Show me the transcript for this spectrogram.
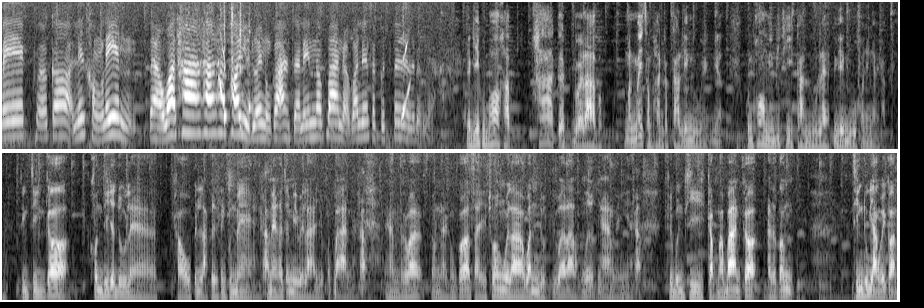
เล็กๆ แล้วก็เล่นของเล่น แต่ว่าถ้าถ้าถ้าพ่ออยู่ด้วยหนูก็อาจจะเล่นนอกบ้านแบบว่าเล่นสกูตเตอร์อะไรแบบเนี้ยค่ะอย่างนี้คุณพ่อครับ ถ้าเกิดเวลาแบบมันไม่สัมพันธ์กับการเลี้ยงดูอย่างเงี้ยคุณพ่อมีวิธีการดูแลเลี้ยงดูเขายังไงครับ จริง ๆ ก็คนที่จะดูแล เขาเป็นหลักก็คือเป็นคุณแม่ครับณแม่เขาจะมีเวลาอยู่กับบ้านครับ นะครับแต่ว่าส่วนใหญ่ผมก็อาศัยช่วงเวลาวันหยุดหรือว่าเวลาหลังเลิกงานอะไรเงี้ย ครับ คือบางทีกลับมาบ้านก็อาจจะต้องทิ้งทุกอย่างไว้ก่อน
